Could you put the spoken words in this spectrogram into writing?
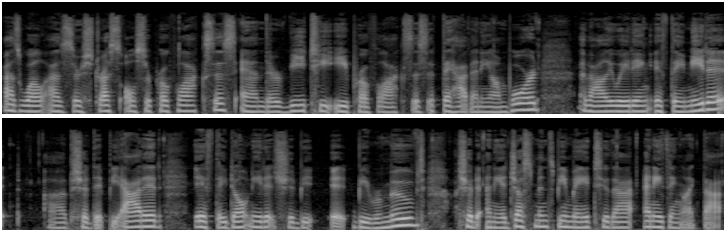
as well as their stress ulcer prophylaxis and their VTE prophylaxis if they have any on board, evaluating if they need it. Uh, should it be added? If they don't need it, should be it be removed? Should any adjustments be made to that? Anything like that.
